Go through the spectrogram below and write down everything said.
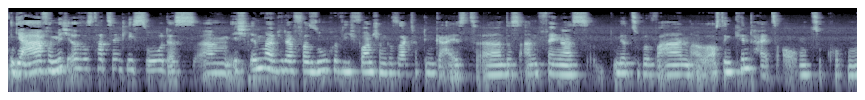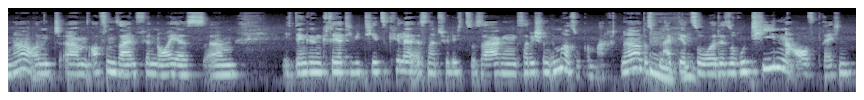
ja, für mich ist es tatsächlich so, dass ähm, ich immer wieder versuche, wie ich vorhin schon gesagt habe, den Geist äh, des Anfängers mir zu bewahren, also aus den Kindheitsaugen zu gucken ne? und ähm, offen sein für Neues. Ähm, ich denke, ein Kreativitätskiller ist natürlich zu sagen, das habe ich schon immer so gemacht. Ne? Das bleibt mhm. jetzt so, so Routinen aufbrechen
